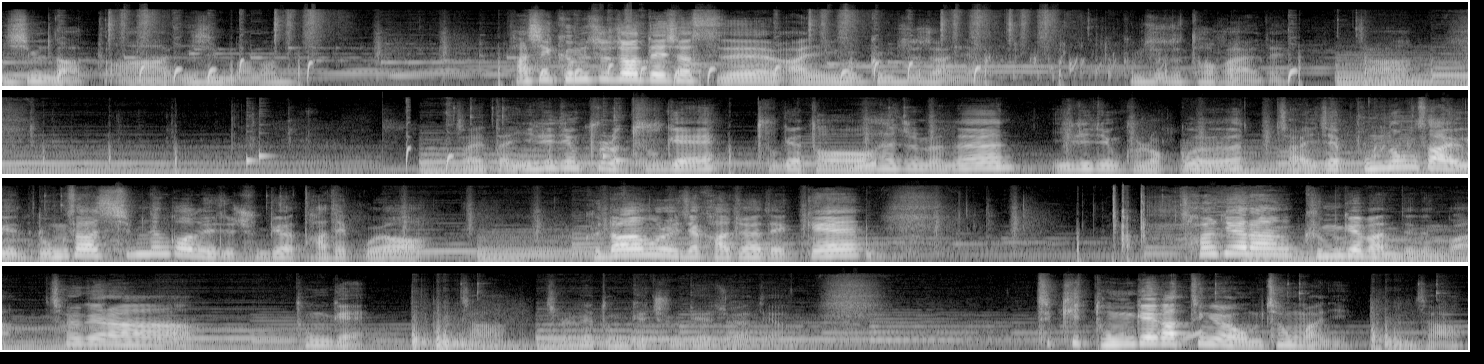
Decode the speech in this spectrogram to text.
20 나왔다. 아 20만원? 다시 금수저 되셨음. 아니 이건 금수저 아니야. 금수저 더 가야 돼. 자. 자, 일단 이리디움 쿨러 두 개, 두 개 더 해주면은 이리디움 쿨러 끝. 자, 이제 봄 농사, 여기 농사 심는 거는 이제 준비가 다 됐고요. 그 다음으로 이제 가져야 될 게 철계랑 금괴 만드는 거야. 철계랑 동계. 자, 철계 동계 준비해줘야 돼요. 특히 동계 같은 경우에 엄청 많이. 자.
